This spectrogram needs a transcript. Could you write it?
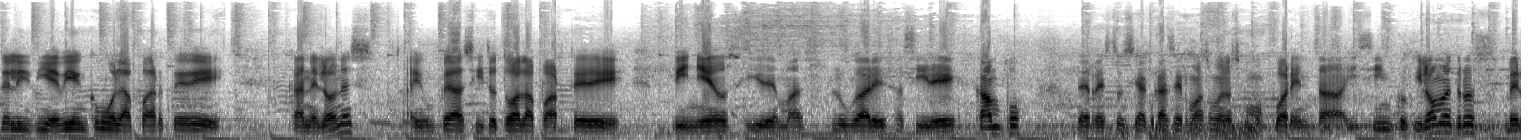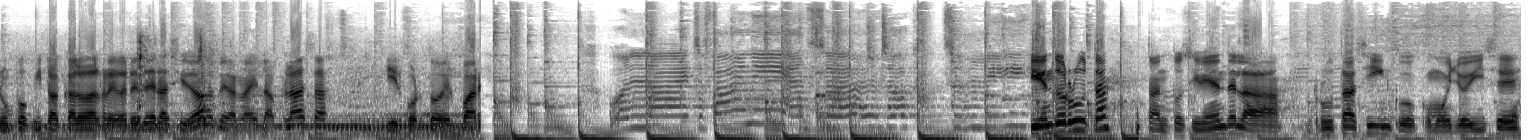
delineé bien como la parte de Canelones, hay un pedacito toda la parte de viñedos y demás lugares así de campo, de resto si acá hacer más o menos como 45 kilómetros, ver un poquito acá los alrededores de la ciudad, verán ahí la plaza, ir por todo el parque. Siguiendo ruta, tanto si vienen de la ruta 5 como yo hice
